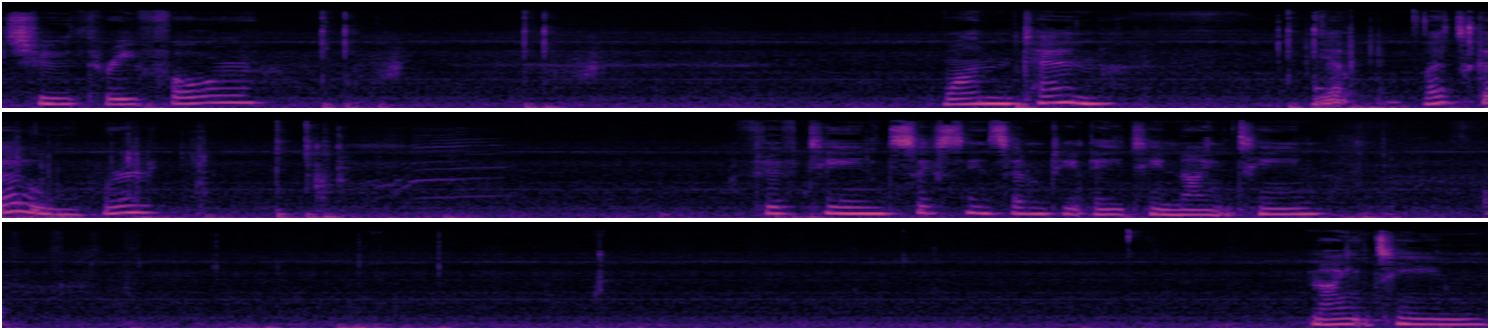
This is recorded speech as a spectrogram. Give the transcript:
two, three, four. One, ten. Yep, let's go. We're 15, 16, 17, 18, 19. Nineteen.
